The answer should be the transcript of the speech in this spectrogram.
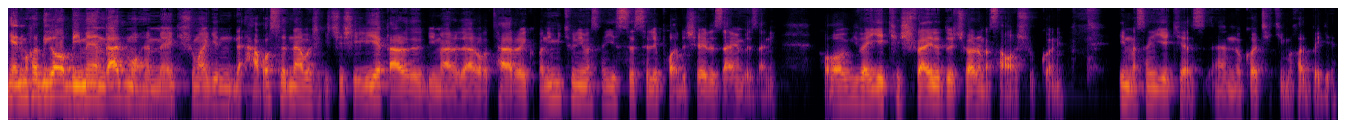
یعنی می‌خواد بگه بیمه انقدر مهمه که شما اگه حواست نباشه که چه شکلی قرارداد بیمه رو در واقع طراحی کنی می‌تونی مثلا یه سلسله پادشاهی رو زمین بزنی خب و یه کشوری رو دوچار مثلا آشوب کنی. این مثلا یکی از نکاتی که می‌خواد بگه.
